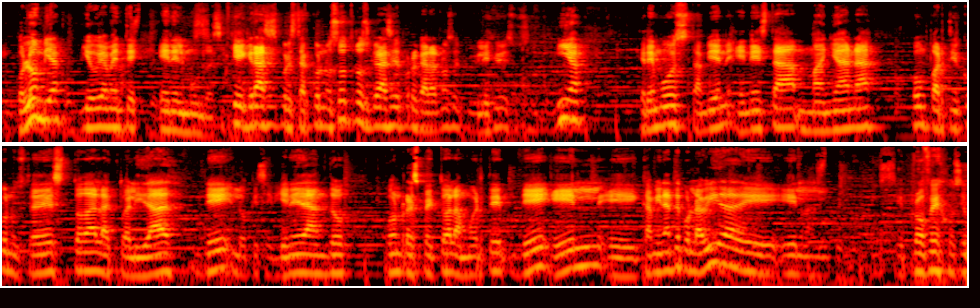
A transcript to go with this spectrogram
en Colombia y obviamente en el mundo. Así que gracias por estar con nosotros, gracias por regalarnos el privilegio de su sintonía. Queremos también en esta mañana compartir con ustedes toda la actualidad de lo que se viene dando con respecto a la muerte de el eh, caminante por la vida, de el, el profe José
